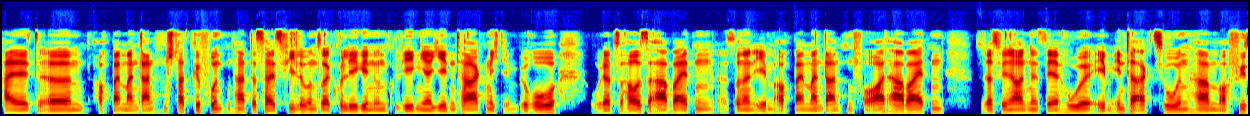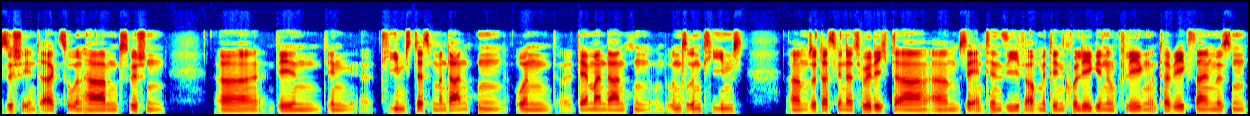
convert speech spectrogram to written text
halt ähm, auch bei Mandanten stattgefunden hat. Das heißt, viele unserer Kolleginnen und Kollegen ja jeden Tag nicht im Büro oder zu Hause arbeiten, sondern eben auch bei Mandanten vor Ort arbeiten, sodass wir eine sehr hohe eben Interaktion haben, auch physische Interaktion haben zwischen äh, den, den Teams des Mandanten und der Mandanten und unseren Teams, ähm, so dass wir natürlich da ähm, sehr intensiv auch mit den Kolleginnen und Kollegen unterwegs sein müssen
